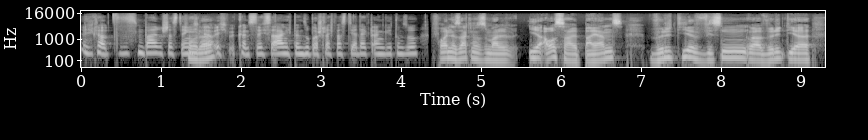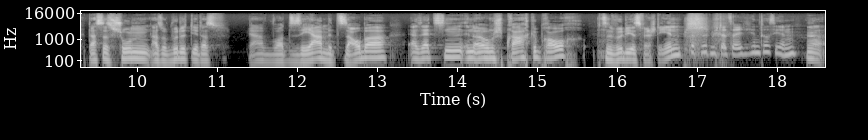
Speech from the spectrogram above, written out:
ich glaube, das ist ein bayerisches Ding. Oder? Ich, ich könnte es nicht sagen, ich bin super schlecht, was Dialekt angeht und so. Freunde, sagt uns mal, ihr außerhalb Bayerns, würdet ihr wissen oder würdet ihr, dass es schon, also würdet ihr das ja, Wort sehr mit sauber ersetzen in eurem Sprachgebrauch? Würdet ihr es verstehen? Das würde mich tatsächlich interessieren. Ja.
